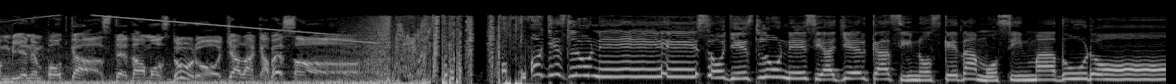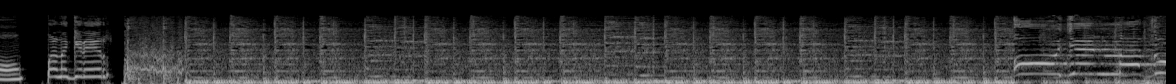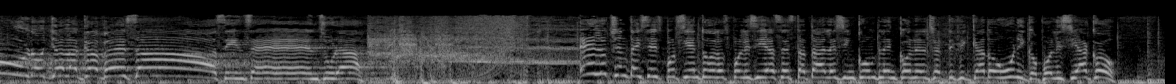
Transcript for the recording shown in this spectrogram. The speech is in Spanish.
También en podcast te damos duro y a la cabeza. Hoy es lunes, hoy es lunes y ayer casi nos quedamos sin maduro. ¿Para querer? 36% de los policías estatales incumplen con el certificado único policiaco.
